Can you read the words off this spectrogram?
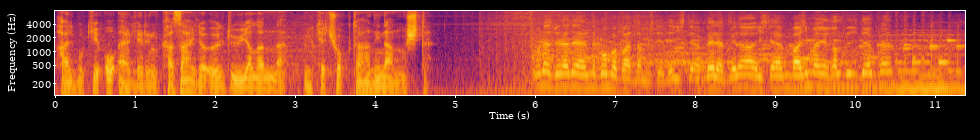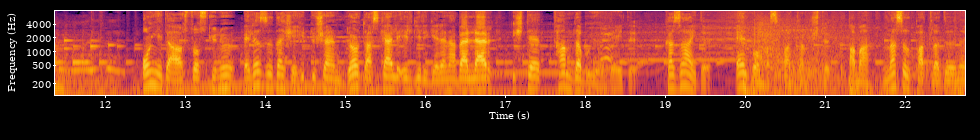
Halbuki o erlerin kazayla öldüğü yalanına ülke çoktan inanmıştı. Ona söyledi elinde bomba patlamış dedi. İşte böyle böyle işte başıma yıkıldı işte ben. 17 Ağustos günü Elazığ'da şehit düşen 4 askerle ilgili gelen haberler işte tam da bu yöndeydi. Kazaydı, el bombası patlamıştı ama nasıl patladığını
